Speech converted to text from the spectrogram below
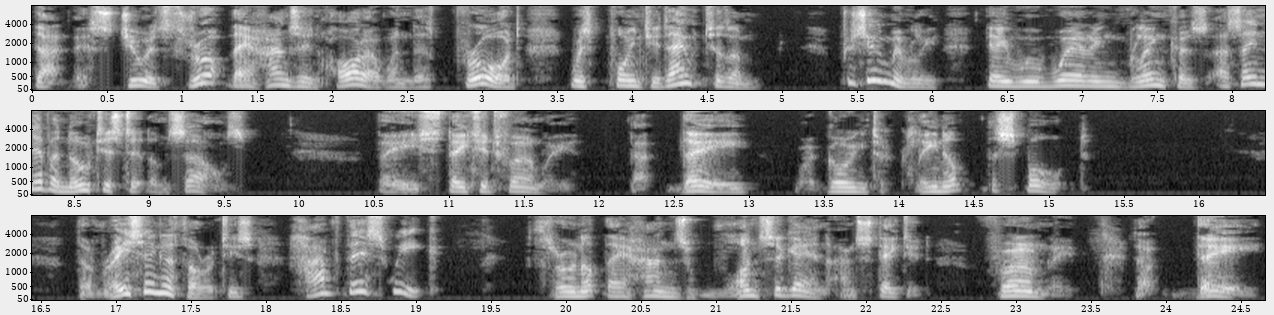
that the stewards threw up their hands in horror when the fraud was pointed out to them. Presumably, they were wearing blinkers as they never noticed it themselves. They stated firmly that they were going to clean up the sport. The racing authorities have this week thrown up their hands once again and stated firmly that they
